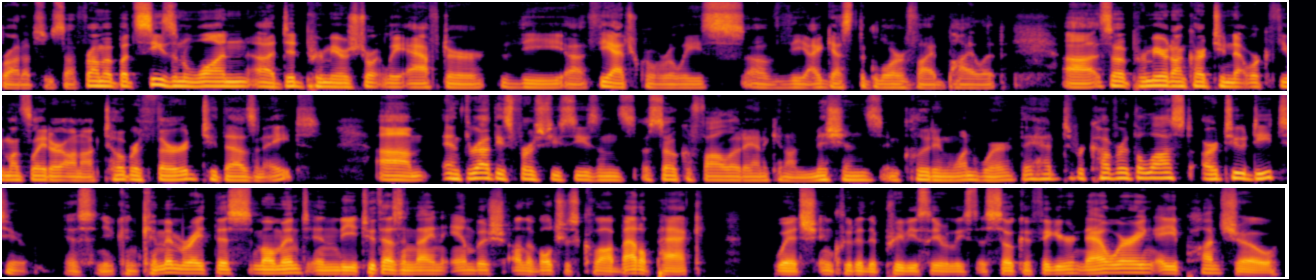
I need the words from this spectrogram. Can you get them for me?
brought up some stuff from it. But season one uh, did premiere shortly after the uh, theatrical release of the, I guess, the glorified pilot. Uh, so it premiered on Cartoon Network a few months later on October 3rd, 2008. Um, and throughout these first few seasons, Ahsoka followed Anakin on missions, including one where they had to recover the lost R2D2. Yes, and you can commemorate this moment in the 2009 Ambush on the Vulture's Claw battle pack, which included the previously released Ahsoka figure now wearing a poncho,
